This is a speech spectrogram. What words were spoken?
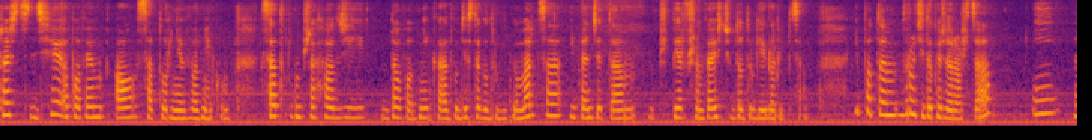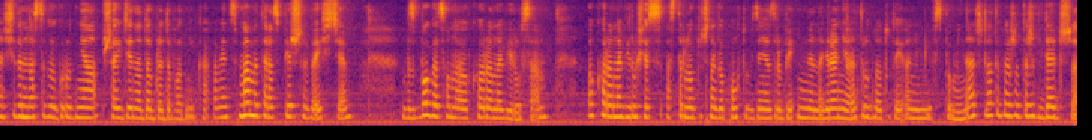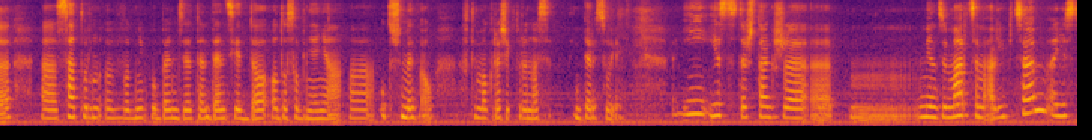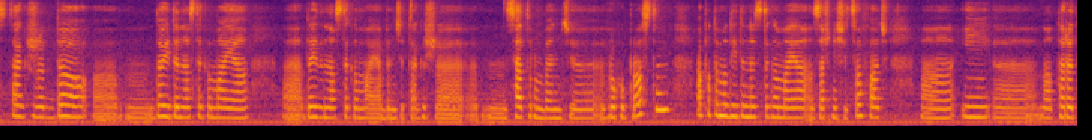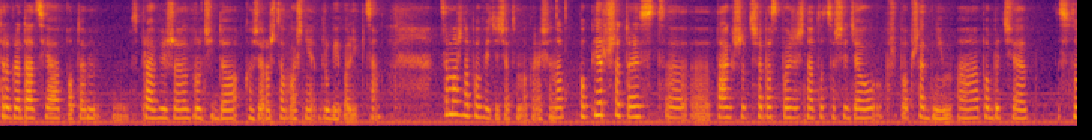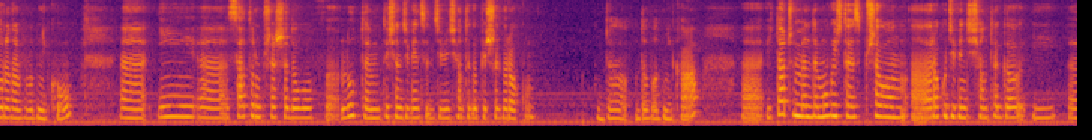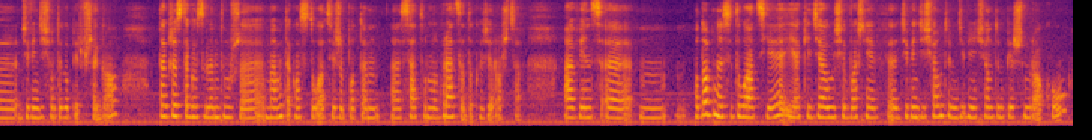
Cześć, dzisiaj opowiem o Saturnie w Wodniku. Saturn przechodzi do Wodnika 22 marca i będzie tam przy pierwszym wejściu do 2 lipca. I potem wróci do Koziorożca i 17 grudnia przejdzie na dobre do Wodnika. A więc mamy teraz pierwsze wejście wzbogacone o koronawirusa. O koronawirusie z astrologicznego punktu widzenia zrobię inne nagranie, ale trudno tutaj o nim nie wspominać, dlatego że też widać, że Saturn w wodniku będzie tendencję do odosobnienia e, utrzymywał w tym okresie, który nas interesuje. I jest też tak, że e, mm, między marcem a lipcem jest tak, że do, do 11 maja do 11 maja będzie tak, że mm, Saturn będzie w ruchu prostym, a potem od 11 maja zacznie się cofać e, i e, no, ta retrogradacja potem sprawi, że wróci do koziorożca właśnie 2 lipca. Co można powiedzieć o tym okresie? No, po pierwsze, to jest e, tak, że trzeba spojrzeć na to, co się działo przy poprzednim pobycie Saturna w wodniku. E, I e, Saturn przeszedł w lutym 1991 roku do, wodnika. E, I to, o czym będę mówić, to jest przełom roku 90 i 91. Także z tego względu, że mamy taką sytuację, że potem Saturn wraca do koziorożca. A więc e, podobne sytuacje, jakie działy się właśnie w 90 i 91 roku,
